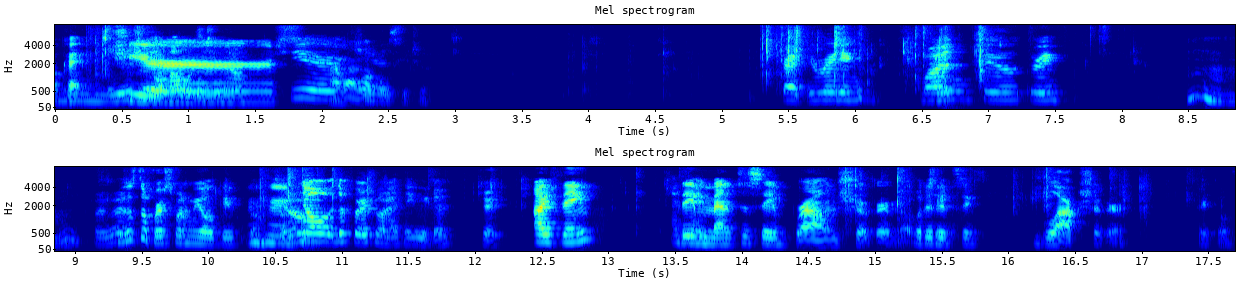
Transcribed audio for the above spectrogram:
Okay. Mm, maybe we bubble tea now. Cheers. Cheers, I want bubble tea too. Right, you're rating. One, two, three. Mm. Very This is the first one we all gave. thumbs Mhm. up. No, the first one I think we did. Okay. I think I they think. meant to say brown sugar milk. What did it say? Black sugar. Pickles.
